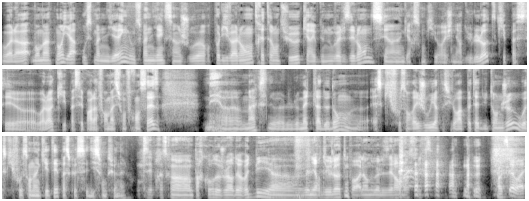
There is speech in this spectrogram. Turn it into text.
Voilà. Bon, maintenant, il y a Ousmane Dieng. Ousmane Dieng, c'est un joueur polyvalent, très talentueux, qui arrive de Nouvelle-Zélande. C'est un garçon qui est originaire du Lot, qui est passé, euh, voilà, qui est passé par la formation française. Mais euh, Max, le, le mettre là-dedans, euh, est-ce qu'il faut s'en réjouir parce qu'il aura peut-être du temps de jeu, ou est-ce qu'il faut s'en inquiéter parce que c'est dysfonctionnel? C'est presque un parcours de joueur de rugby, euh, venir du Lot pour aller en Nouvelle-Zélande ensuite. C'est vrai.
